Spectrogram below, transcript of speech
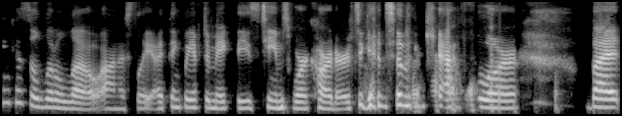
think is a little low, honestly. I think we have to make these teams work harder to get to the cap floor. But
